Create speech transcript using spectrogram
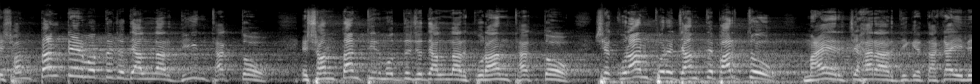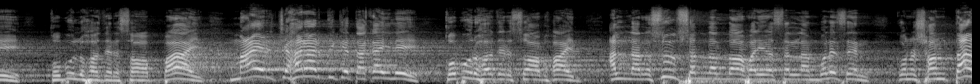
এই সন্তানটির মধ্যে যদি আল্লাহর দিন থাকতো এই সন্তানটির মধ্যে যদি আল্লাহর কোরআন থাকতো, সে কোরআন পরে জানতে পারতো, মায়ের চেহারার দিকে তাকাইলে কবুল হজের সব পায়। মায়ের চেহারার দিকে তাকাইলে কবুল হজের সব হয়। আল্লাহ রসুল সাল্লাহ বলেছেন, কোন সন্তান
